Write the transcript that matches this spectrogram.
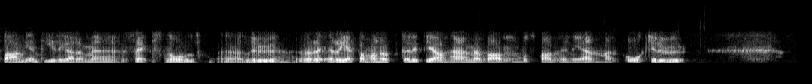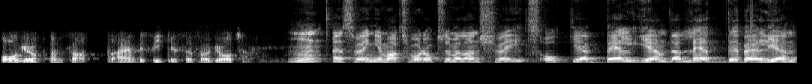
Spanien tidigare med 6-0. Eh, nu repar man upp det lite grann här med vann mot Spanien igen, men åker ur A-gruppen. Så att, är en besvikelse för Kroatien. Mm, en svängig match var det också mellan Schweiz och eh, Belgien. Där ledde Belgien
